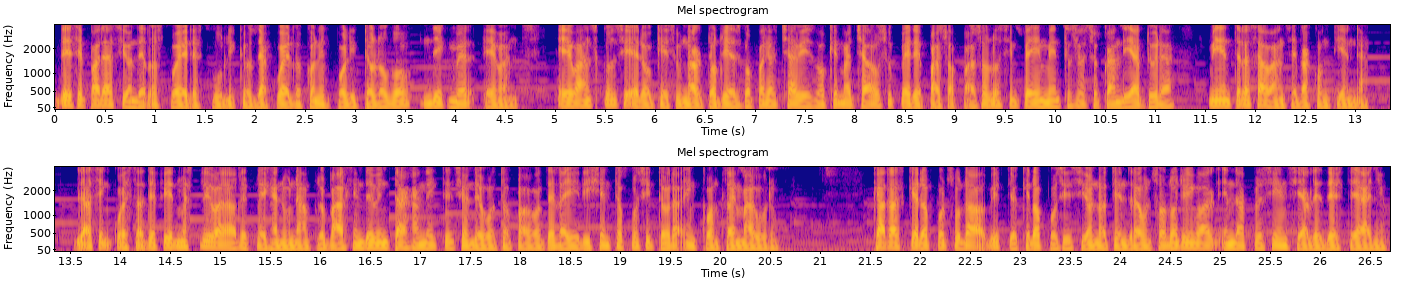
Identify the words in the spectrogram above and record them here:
de separación de los poderes públicos, de acuerdo con el politólogo Digmer Evans. Evans consideró que es un alto riesgo para el chavismo que Machado supere paso a paso los impedimentos a su candidatura mientras avance la contienda. Las encuestas de firmas privadas reflejan un amplio margen de ventaja en la intención de voto a favor de la dirigente opositora en contra de Maduro. Carrasquero por su lado advirtió que la oposición no tendrá un solo rival en las presidenciales de este año.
